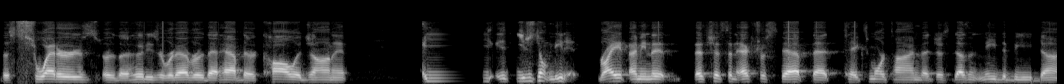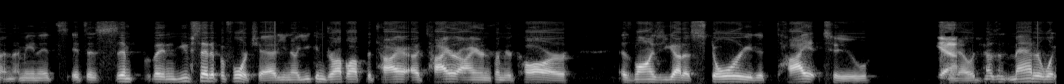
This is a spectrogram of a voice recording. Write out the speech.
the sweaters or the hoodies or whatever that have their college on it. You, it, you just don't need it, right? I mean, that that's just an extra step that takes more time that just doesn't need to be done. I mean, it's it's as simple. And you've said it before, Chad. You know, you can drop off the tire a tire iron from your car as long as you got a story to tie it to. yeah. You know, it doesn't matter what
